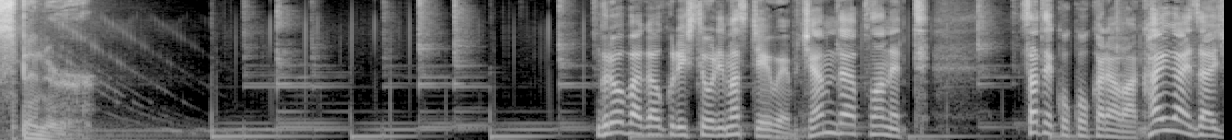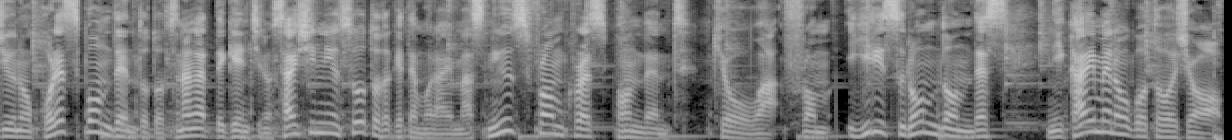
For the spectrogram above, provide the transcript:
Spinner グローバーがお送りしております J-Web Jam the Planet さてここからは海外在住のコレスポンデントとつながって現地の最新ニュースを届けてもらいます。News from Correspondent 今日は from イギリスロンドンです。2回目のご登場。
